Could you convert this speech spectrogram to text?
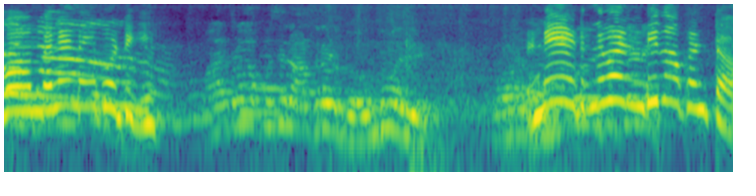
കോമ്പലുണ്ടെങ്കിൽ പൊട്ടിക്ക്. എന്നെ ഏട്ടന് വണ്ടി നോക്കണം കേട്ടോ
